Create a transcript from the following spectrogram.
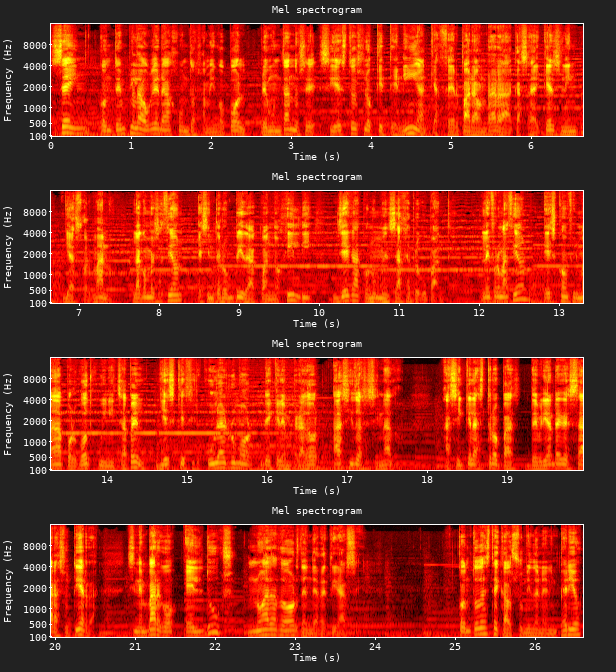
Zane contempla la hoguera junto a su amigo Paul, preguntándose si esto es lo que tenía que hacer para honrar a la casa de Kessling y a su hermano. La conversación es interrumpida cuando Hildy llega con un mensaje preocupante. La información es confirmada por Godwin y Chapel, y es que circula el rumor de que el emperador ha sido asesinado así que las tropas deberían regresar a su tierra. Sin embargo, el Dux no ha dado orden de retirarse. Con todo este caos sumido en el imperio,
